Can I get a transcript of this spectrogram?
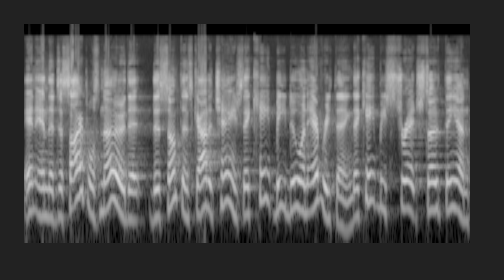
And, and the disciples know that, that something's got to change. They can't be doing everything, they can't be stretched so thin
